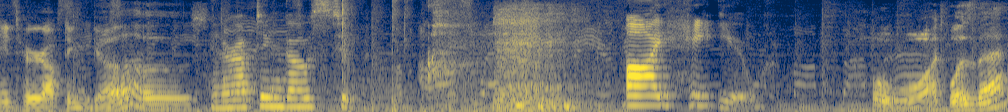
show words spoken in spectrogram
Interrupting ghost. Interrupting ghost to. I hate you. Oh, what was that?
